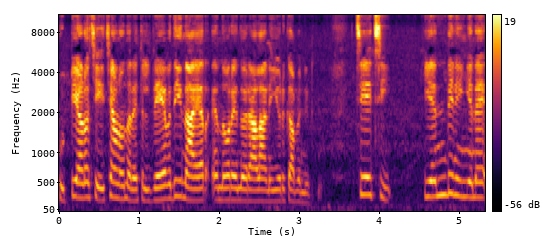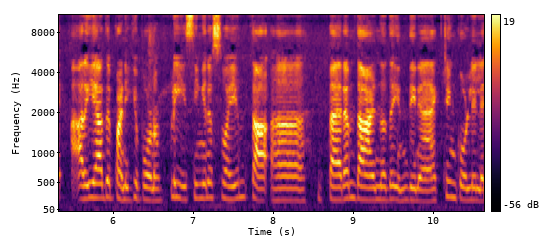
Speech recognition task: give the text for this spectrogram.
കുട്ടിയാണോ ചേച്ചിയാണോ എന്ന് അറിയത്തില്ല. രേവതി നായർ എന്ന് പറയുന്ന ഒരാളാണ് ഈ ഒരു കമന്റ് ഇടുന്നത്. ചേച്ചി എന്തിനിങ്ങനെ അറിയാതെ പണിക്ക് പോകണം പ്ലീസ് ഇങ്ങനെ സ്വയം തരം താഴ്ന്നത് എന്തിന്? ആക്ടിങ് കൊള്ളില്ല.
